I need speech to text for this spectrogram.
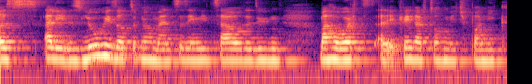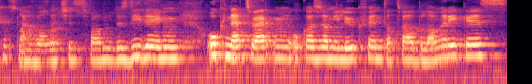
Dat is, allee, dat is logisch dat er nog mensen zijn die hetzelfde doen. Maar je wordt, allee, ik krijg daar toch een beetje paniek en walletjes van. Dus die dingen, ook netwerken, ook als je dat niet leuk vindt, dat wel belangrijk is.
